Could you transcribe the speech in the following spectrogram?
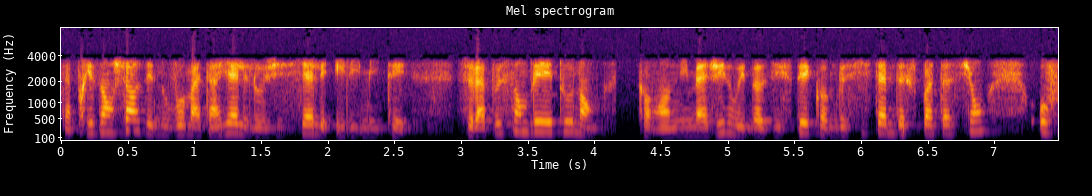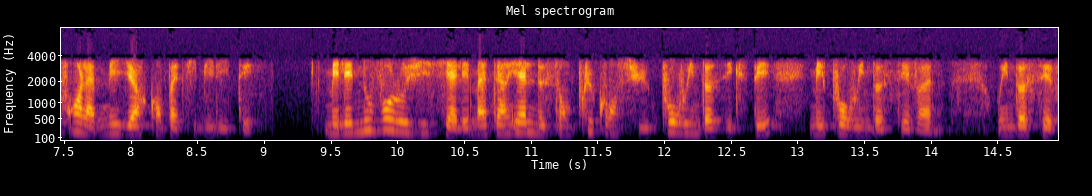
Sa prise en charge des nouveaux matériels et logiciels est limitée. Cela peut sembler étonnant, quand on imagine Windows XP comme le système d'exploitation offrant la meilleure compatibilité. Mais les nouveaux logiciels et matériels ne sont plus conçus pour Windows XP, mais pour Windows 7. Windows 7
